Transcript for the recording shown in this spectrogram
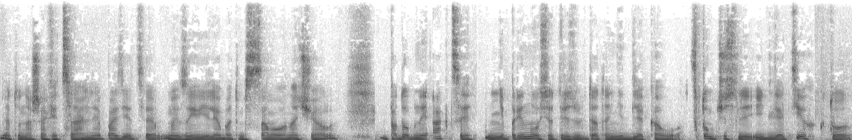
Это наша официальная позиция. Мы заявили об этом с самого начала. Подобные акции не приносят результата ни для кого, в том числе и для тех, кто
